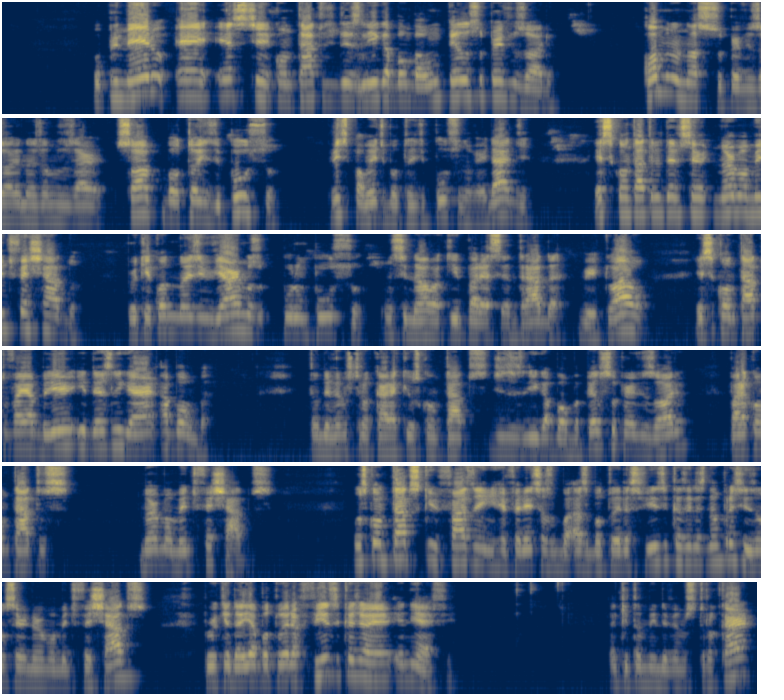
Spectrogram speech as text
O primeiro é este contato de desliga bomba 1 pelo supervisório. Como no nosso supervisório nós vamos usar só botões de pulso, principalmente botões de pulso, na verdade, esse contato ele deve ser normalmente fechado, porque quando nós enviarmos por um pulso um sinal aqui para essa entrada virtual, esse contato vai abrir e desligar a bomba. Então devemos trocar aqui os contatos de desliga bomba pelo supervisório para contatos normalmente fechados. Os contatos que fazem referência às botoeiras físicas, eles não precisam ser normalmente fechados, porque daí a botoeira física já é NF. Aqui também devemos trocar.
